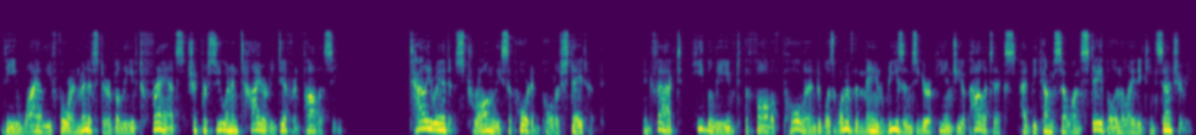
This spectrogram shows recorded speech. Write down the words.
The wily foreign minister believed France should pursue an entirely different policy. Talleyrand strongly supported Polish statehood. In fact, he believed the fall of Poland was one of the main reasons European geopolitics had become so unstable in the late 18th century.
